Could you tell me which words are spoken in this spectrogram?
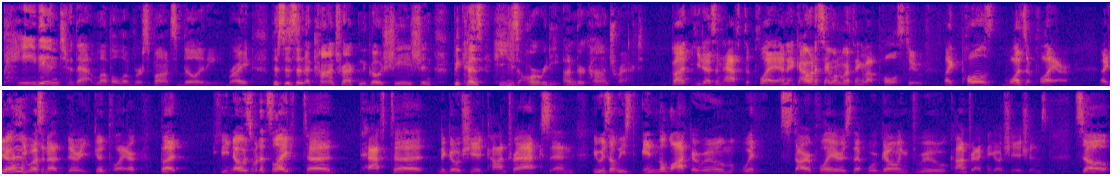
paid into that level of responsibility, right? This isn't a contract negotiation because he's already under contract. But he doesn't have to play. And I want to say one more thing about Poles, too. Like, Poles was a player. Like, yeah. he wasn't a very good player, but he knows what it's like to have to negotiate contracts, and he was at least in the locker room with star players that were going through contract negotiations. So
